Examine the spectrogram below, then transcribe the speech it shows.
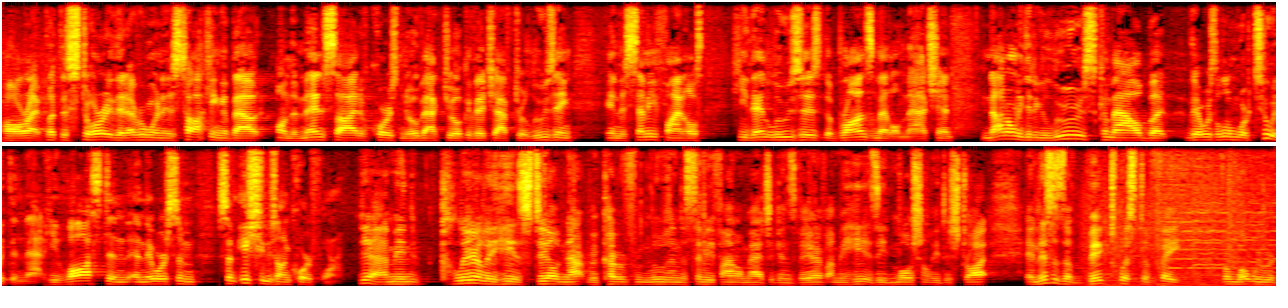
All right, but the story that everyone is talking about on the men's side, of course, Novak Djokovic, after losing in the semifinals, He then loses the bronze medal match. And not only did he lose Kamau, but there was a little more to it than that. He lost, and, and there were some, some issues on court for him. Yeah, I mean, clearly he is still not recovered from losing the semifinal match against Zverev. I mean, he is emotionally distraught. And this is a big twist of fate from what we were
